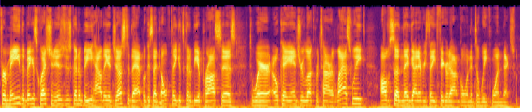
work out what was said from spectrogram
for me, the biggest question is just going to be how they adjust to that because I don't think it's going to be a process to where, okay, Andrew Luck retired last week. All of a sudden, they've got everything figured out going into week one next week.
